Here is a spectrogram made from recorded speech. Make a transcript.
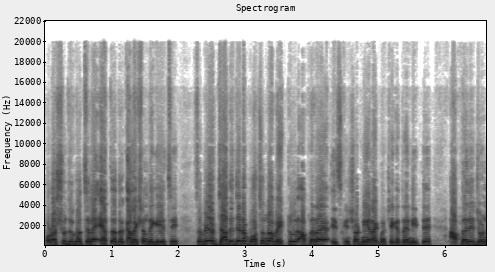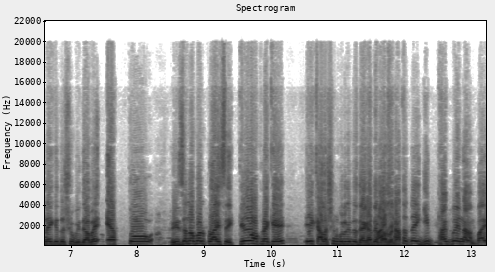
পড়ার সুযোগ হচ্ছে না এত এত কালেকশন দেখিয়েছি। সো বিয়ার যাদের যেটা পছন্দ হবে একটু আপনারা স্ক্রিনশট নিয়ে রাখবেন সেক্ষেত্রে নিতে। আপনাদের জন্যই কিন্তু সুবিধা হবে। এত রিজনেবল প্রাইসে কেউ আপনাকে এই কালেকশনগুলো কিন্তু দেখাতে পারবে না। সাথে গিফট থাকবে না। ভাই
